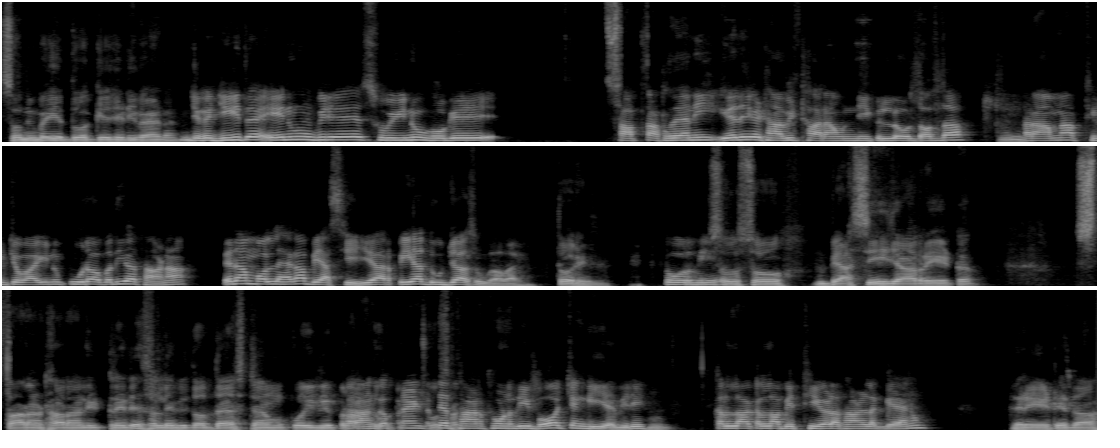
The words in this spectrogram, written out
ਸੋਨੀ ਭਾਈ ਇਹ ਤੋਂ ਅੱਗੇ ਜਿਹੜੀ ਵੈੜ ਹੈ ਜਗਜੀਤ ਇਹਨੂੰ ਵੀਰੇ ਸੂਈ ਨੂੰ ਹੋ ਗਏ 7-8 ਦਿਨ ਹੀ। ਇਹਦੇ ਹੇਠਾਂ ਵੀ 18-19 ਕਿਲੋ ਦੁੱਧ ਆ। ਆਰਾਮ ਨਾਲ ਹੱਥੀ ਚਵਾਈ ਨੂੰ ਪੂਰਾ ਵਧੀਆ ਥਾਣਾ ਇਹਦਾ ਮੁੱਲ ਹੈਗਾ 82000 ਰੁਪਿਆ ਦੂਜਾ ਸੂਗਾ ਇਹ ਤੋਰੀ ਤੋਰ ਦੀ ਸੋ ਸੋ 82000 ਰੇਟ। 17 18 ਲੀਟਰ ਇਹਦੇ ਥੱਲੇ ਵੀ ਦੁੱਧ ਹੈ ਇਸ ਟਾਈਮ ਕੋਈ ਵੀ ਭਰਾ ਰੰਗ ਪ੍ਰਿੰਟ ਤੇ। ਥਾਣ ਥੁਣ ਦੀ ਬਹੁਤ ਚੰਗੀ ਆ ਵੀਰੇ। ਹੂੰ। ਕੱਲਾ ਕੱਲਾ ਬਿੱਥੀ ਵਾਲਾ ਥਾਣ ਲੱਗਿਆ ਇਹਨੂੰ। ਰੇਟ ਇਹਦਾ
